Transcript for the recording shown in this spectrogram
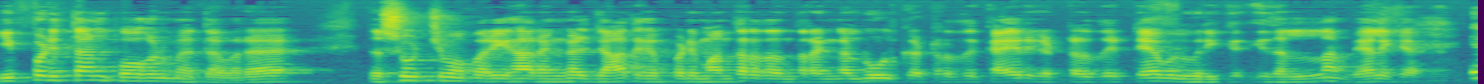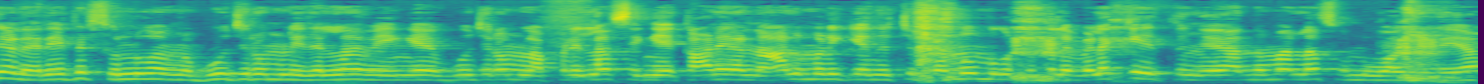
இப்படித்தான் போகணுமே தவிர இந்த சூட்சும பரிகாரங்கள் ஜாதகப்படி மந்திர தந்திரங்கள் நூல் கட்டுறது கயிறு கட்டுறது டேபிள் விரிக்கிறது இதெல்லாம் வேலைக்காக. இல்ல நிறைய பேர் சொல்லுவாங்க பூஜை ரூம்ல இதெல்லாம் வைங்க பூஜை ரூம்ல அப்படி எல்லாம் செய்யுங்க காலையில நாலு மணிக்கு எழுந்திரிச்சு பிரம்ம முகூர்த்தத்துல விளக்கேத்துங்க அந்த மாதிரி எல்லாம் சொல்லுவாங்க இல்லையா?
